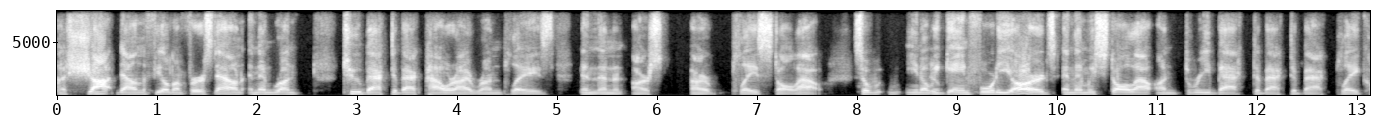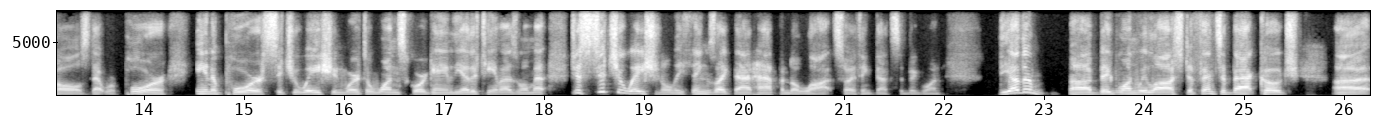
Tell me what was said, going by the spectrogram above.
a shot down the field on first down and then run two back to back power eye run plays and then our our plays stall out. So you know, we gain 40 yards and then we stall out on three back to back to back play calls that were poor in a poor situation where it's a one score game, the other team has momentum. Just situationally, things like that happened a lot. So I think that's the big one. The other uh, big one we lost, defensive back coach uh,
